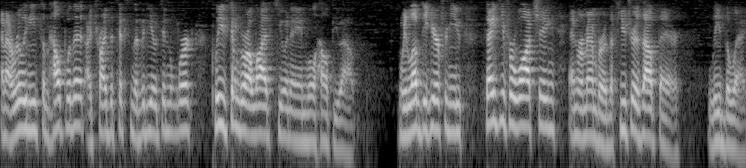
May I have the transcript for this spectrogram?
and I really need some help with it, I tried the tips in the video, didn't work, please come to our live Q&A and we'll help you out. We love to hear from you. Thank you for watching, and remember, the future is out there. Lead the way.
